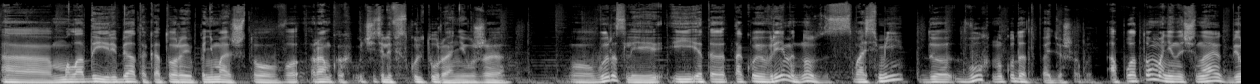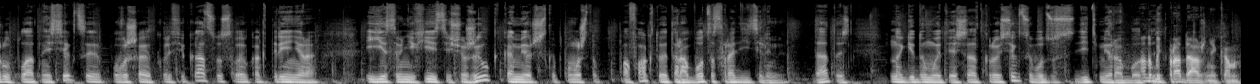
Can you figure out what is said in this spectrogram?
а, молодые ребята, которые понимают, что в рамках учителя физкультуры они уже выросли, и, это такое время, ну, с 8 до 2, ну, куда ты пойдешь работать? А потом они начинают, берут платные секции, повышают квалификацию свою как тренера, и если у них есть еще жилка коммерческая, потому что по факту это работа с родителями, да, то есть многие думают, я сейчас открою секцию, буду с детьми работать. Надо быть продажником.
